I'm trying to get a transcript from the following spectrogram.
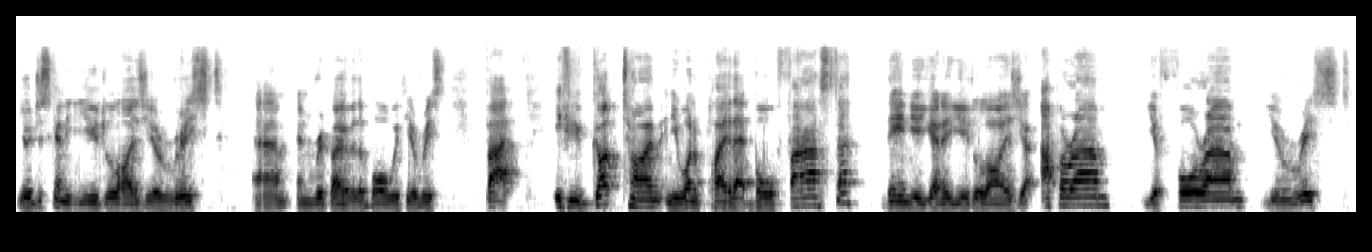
you're just going to utilize your wrist um, and rip over the ball with your wrist. But if you've got time and you want to play that ball faster, then you're going to utilize your upper arm, your forearm, your wrist,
